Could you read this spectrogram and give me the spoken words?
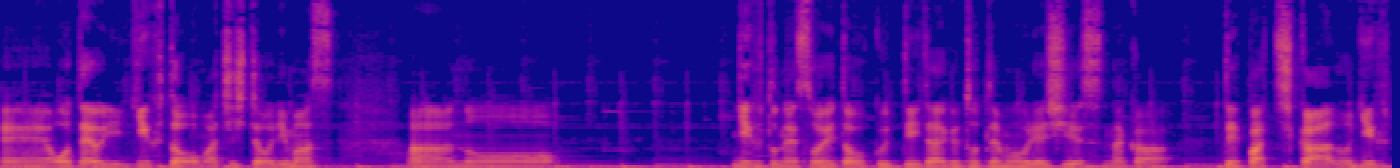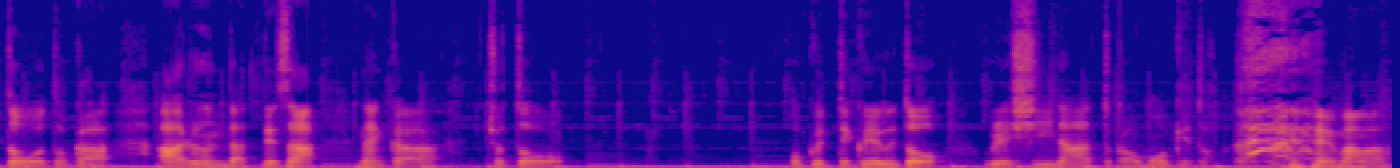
えー、お便り、ギフトお待ちしております。あのー、ギフトね、そういった送っていただけるととても嬉しいです。なんか、デパ地下のギフトとかあるんだってさ、なんか、ちょっと、送ってくれると嬉しいなとか思うけど。まあま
